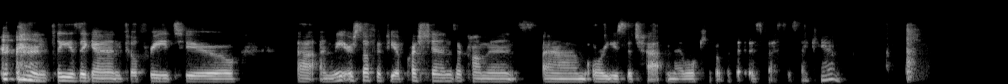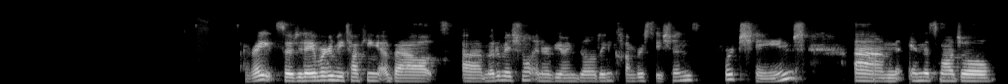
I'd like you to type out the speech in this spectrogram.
please, again, feel free to uh, unmute yourself if you have questions or comments, um, or use the chat, and I will keep up with it as best as I can. All right, so today we're going to be talking about uh, motivational interviewing, building conversations for change. Um, in this module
